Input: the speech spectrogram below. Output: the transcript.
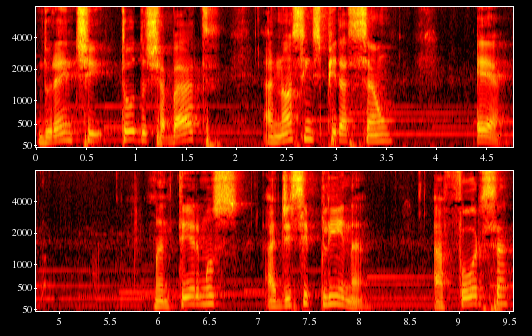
Durante todo o Shabat, a nossa inspiração é mantermos a disciplina, a força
